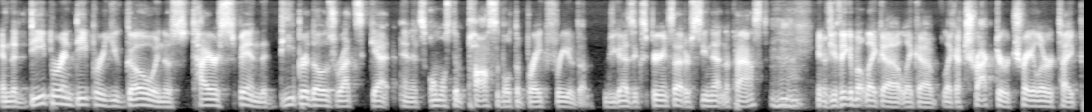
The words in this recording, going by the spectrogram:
And the deeper and deeper you go and those tires spin the deeper those ruts get and it's almost impossible to break free of them. Have you guys experienced that or seen that in the past? Mm-hmm. you know if you think about like a like a like a tractor trailer type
